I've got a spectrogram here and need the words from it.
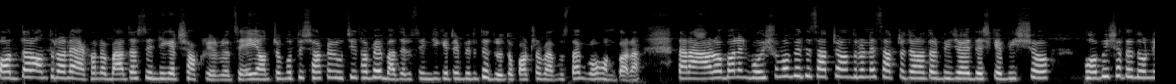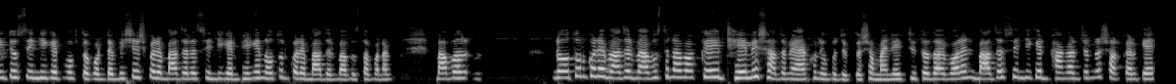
পদ্মার অন্তরালে এখনও বাজার সিন্ডিকেট সক্রিয় রয়েছে। এই অন্তর্বর্তী সরকারের উচিত হবে বাজার সিন্ডিকেটের বিরুদ্ধে দ্রুত কঠোর ব্যবস্থা গ্রহণ করা। তারা আরও বলেন বৈষম্য ছাত্র আন্দোলনে ছাত্র জনতার বিজয়ে দেশকে বিশ্ব ভবিষ্যতে দুর্নীতি সিন্ডিকেট মুক্ত করতে বিশেষ করে বাজারে সিন্ডিকেট ভেঙে নতুন করে বাজার ব্যবস্থাপনা নতুন করে বাজার ব্যবস্থাপনাকে ঢেলে সাজানো এখন উপযুক্ত সময়। নেতৃত্বদয় বলেন, বাজার সিন্ডিকেট ভাঙার জন্য সরকারকে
